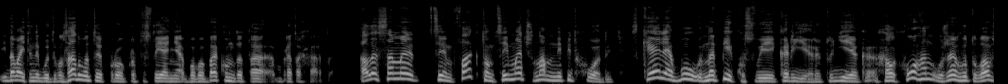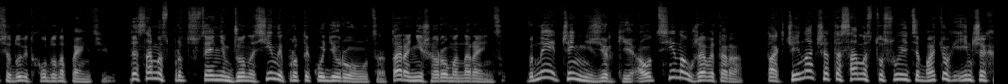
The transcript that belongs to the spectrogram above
І давайте не будемо згадувати про протистояння Боба Бекунда та Брета Харта. Але саме цим фактом цей матч нам не підходить. Скеля був на піку своєї кар'єри, тоді як Халк Хоган уже готувався до відходу на пенсію. Те саме з протистоянням Джона Сіни проти Коді Роуца та раніше Романа Рейнса. Вони чинні зірки, а от Сіна вже ветеран. Так чи інакше, те саме стосується багатьох інших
